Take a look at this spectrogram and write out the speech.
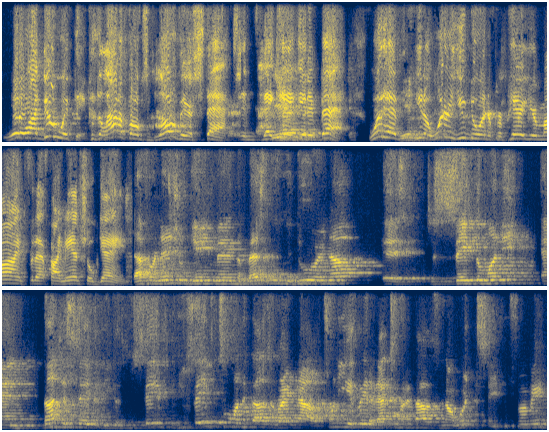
what do I do with it? Because a lot of folks blow their stacks and they Yeah. can't get it back. What have Yeah. you know, what are you doing to prepare your mind for that financial gain? that financial gain, man, the best thing can do right now is just save the money and not just save it because you save if you save two hundred thousand right now. Twenty years later, that two hundred thousand is not worth the same. You feel me?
